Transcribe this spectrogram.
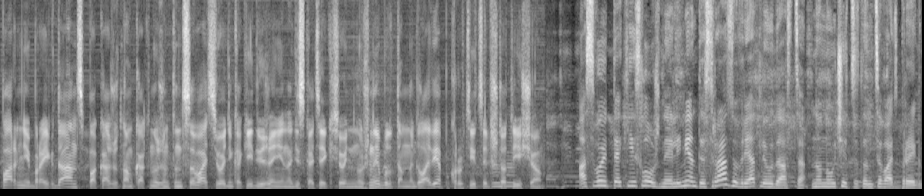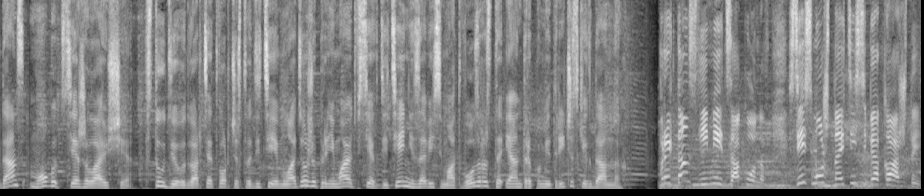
Парни брейкданс покажут нам, как нужно танцевать сегодня, какие движения на дискотеке сегодня нужны будут, там на голове покрутиться или что-то еще. Освоить такие сложные элементы сразу вряд ли удастся, но научиться танцевать брейк-данс могут все желающие. В студию во Дворце творчества детей и молодежи принимают всех детей, независимо от возраста и антропометрических данных. Брейкданс не имеет законов. Здесь может найти себя каждый.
